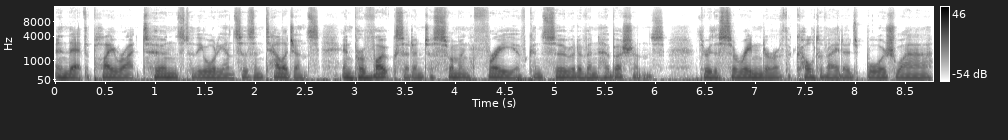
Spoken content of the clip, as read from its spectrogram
in that the playwright turns to the audience's intelligence and provokes it into swimming free of conservative inhibitions through the surrender of the cultivated bourgeois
